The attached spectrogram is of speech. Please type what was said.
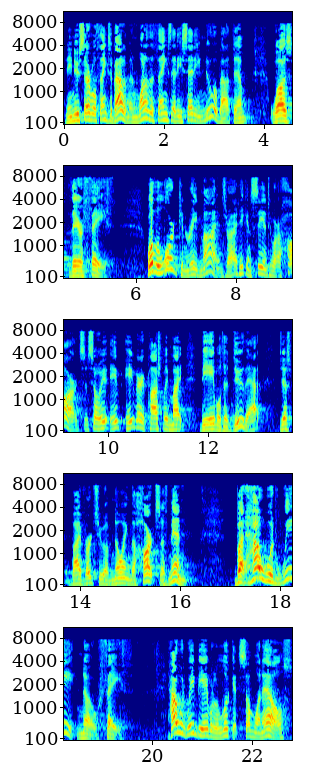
and he knew several things about them. And one of the things that he said he knew about them was their faith. Well, the Lord can read minds, right? He can see into our hearts. And so he, he very possibly might be able to do that just by virtue of knowing the hearts of men. But how would we know faith? How would we be able to look at someone else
